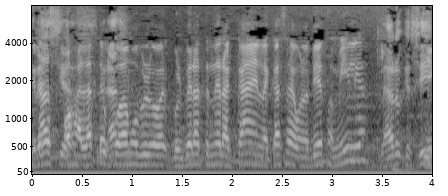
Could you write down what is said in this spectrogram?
Gracias. Ojalá te podamos volver a tener acá en la Casa de Buenos Días Familia. Claro que sí.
